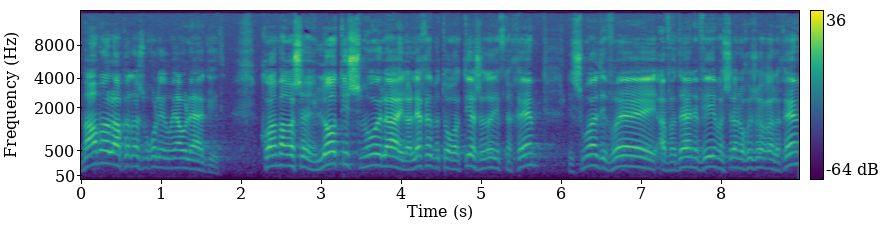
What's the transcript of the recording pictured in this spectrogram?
מה אומר לו הקדוש ברוך הוא לירמיהו להגיד? כה אמר השם, לא תשמעו אליי ללכת בתורתי אשר נתתי לפניכם, לשמוע על דברי עבדי הנביאים אשר אנוכי שולח עליכם,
